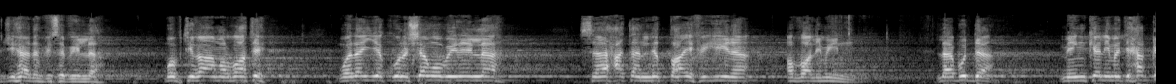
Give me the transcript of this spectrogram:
جهادا في سبيل الله. وابتغاء مرضاته ولن يكون الشام بإذن الله ساحة للطائفيين الظالمين. لا بد من كلمة حق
